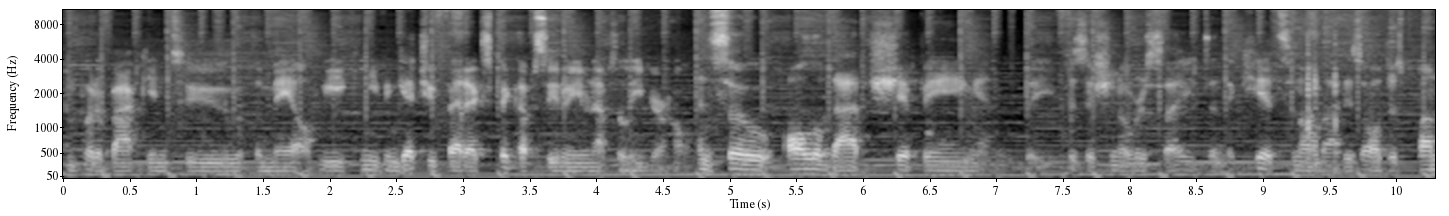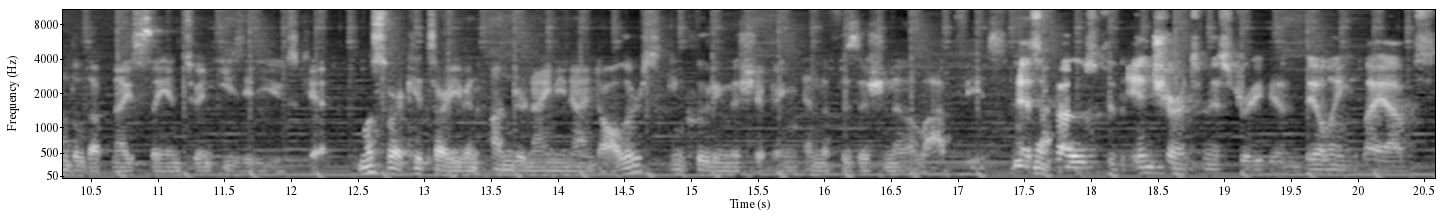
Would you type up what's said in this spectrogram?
and put it back into the mail. We can even get you FedEx pickup so you don't even have to leave your home. And so all of that shipping and the physician oversight and the kits and all that is all just bundled up nicely into an easy to use kit. Most of our kits are even under $99, including the shipping and the physician and the lab fees. As opposed to the insurance mystery and billing labs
